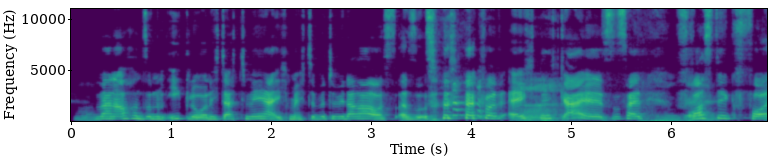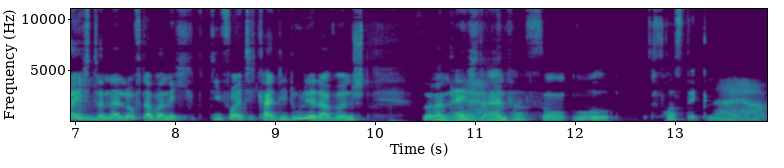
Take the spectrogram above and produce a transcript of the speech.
Hm. Wir waren auch in so einem Iglo und ich dachte mir, ja, ich möchte bitte wieder raus. Also es ist einfach echt nicht geil. Es ist halt okay. frostig, feucht in der Luft, aber nicht die Feuchtigkeit, die du dir da wünschst sondern okay. echt einfach so uh, frostig. Naja,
